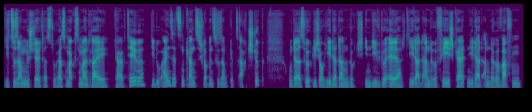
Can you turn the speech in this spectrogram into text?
die zusammengestellt hast. Du hast maximal drei Charaktere, die du einsetzen kannst. Ich glaube, insgesamt gibt es acht Stück. Und da ist wirklich auch jeder dann wirklich individuell, hat, jeder hat andere Fähigkeiten, jeder hat andere Waffen.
